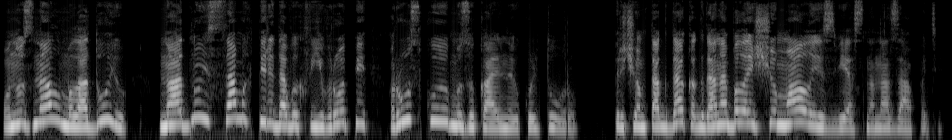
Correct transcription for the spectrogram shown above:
Он узнал молодую, но одну из самых передовых в Европе русскую музыкальную культуру, причем тогда, когда она была еще мало известна на Западе.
